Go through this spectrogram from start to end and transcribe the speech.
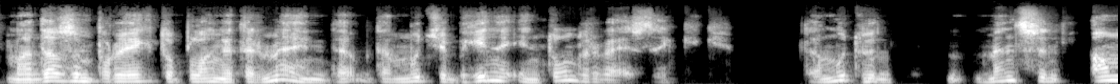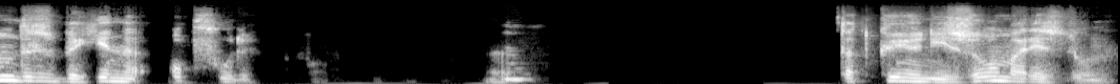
Maar dat is een project op lange termijn. Dan, dan moet je beginnen in het onderwijs, denk ik. Dan moeten we mensen anders beginnen opvoeden. Dat kun je niet zomaar eens doen.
